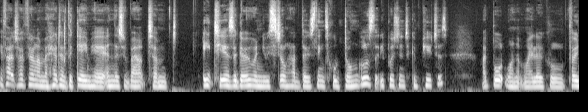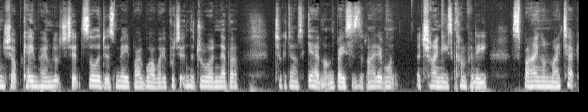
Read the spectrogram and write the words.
In fact, I feel I'm ahead of the game here in that about um, eight years ago when you still had those things called dongles that you put into computers. I bought one at my local phone shop, came home, looked at it, saw that it was made by Huawei, put it in the drawer, and never took it out again on the basis that I don't want a Chinese company spying on my tech.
